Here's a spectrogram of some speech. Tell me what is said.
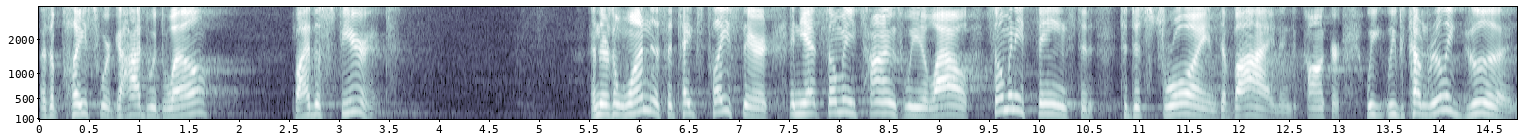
as a place where God would dwell by the Spirit. And there's a oneness that takes place there. And yet, so many times we allow so many things to, to destroy and divide and to conquer. We, we've become really good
